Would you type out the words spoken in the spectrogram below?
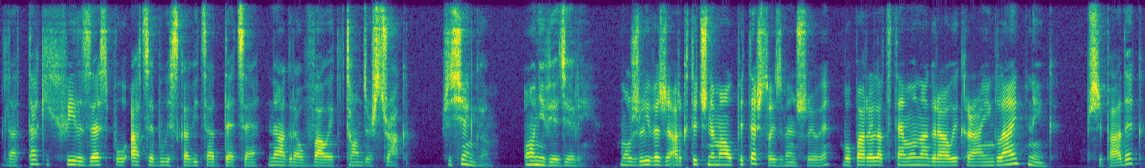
Dla takich chwil zespół AC Błyskawica DC nagrał wałek Thunderstruck. Przysięgam, oni wiedzieli. Możliwe, że arktyczne małpy też coś zwęszyły, bo parę lat temu nagrały Crying Lightning. Przypadek?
